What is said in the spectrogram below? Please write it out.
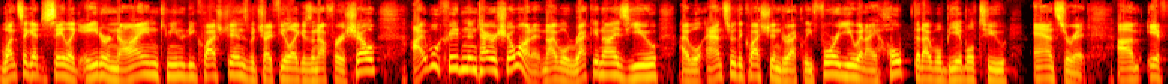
once I get to say like eight or nine community questions, which I feel like is enough for a show, I will create an entire show on it and I will recognize you. I will answer the question directly for you, and I hope that I will be able to answer it. Um, if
